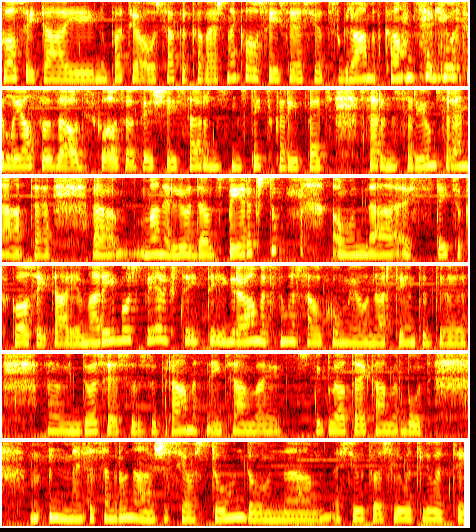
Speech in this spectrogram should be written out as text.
klausītāji nu, pat jau saka, ka vairs neklausīsies, jo tas grāmatu kalns ir ļoti liels uzaudzis klausoties šīs sarunas. Es ticu, ka arī pēc sarunas ar jums, Renāte, man ir ļoti daudz pierakstu. Un es ticu, ka klausītājiem arī būs pierakstīti grāmatu nosaukumi, un ar tiem tad viņi dosies uz grāmatnīcām vai uz bibliotekām varbūt. Uh, Mēs esam runājušas jau stundu, un um, es jūtos ļoti, ļoti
